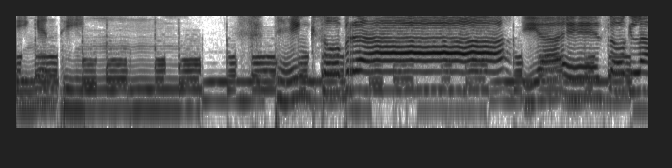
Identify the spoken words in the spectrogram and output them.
ingenting. Tänk så bra, jag är så glad.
